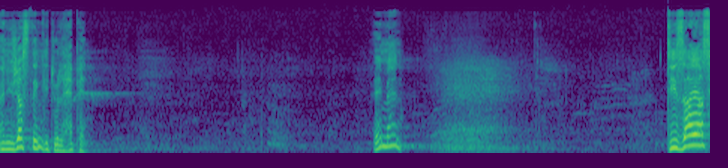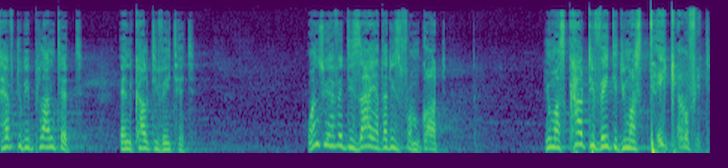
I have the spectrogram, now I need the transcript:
And you just think it will happen. Amen. Amen. Desires have to be planted and cultivated. Once you have a desire that is from God, you must cultivate it, you must take care of it.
